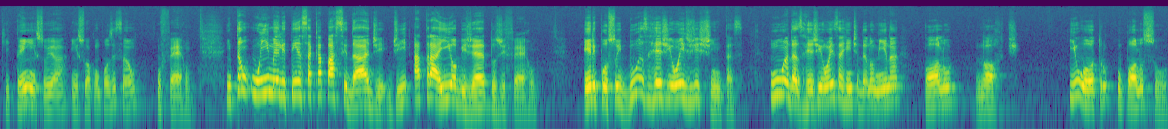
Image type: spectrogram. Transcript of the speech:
que tem em sua, em sua composição o ferro. Então, o ímã ele tem essa capacidade de atrair objetos de ferro ele possui duas regiões distintas. Uma das regiões a gente denomina Polo Norte e o outro o Polo Sul.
